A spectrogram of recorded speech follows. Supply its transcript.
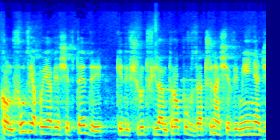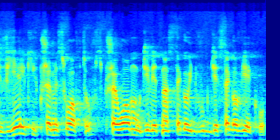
Konfuzja pojawia się wtedy, kiedy wśród filantropów zaczyna się wymieniać wielkich przemysłowców z przełomu XIX i XX wieku,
